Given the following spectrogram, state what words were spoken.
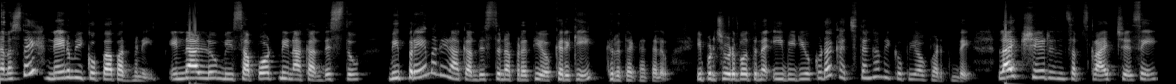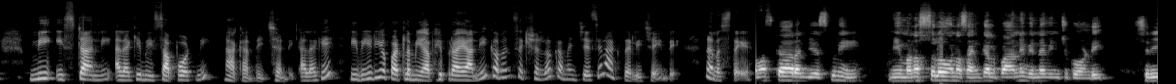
నమస్తే నేను మీ కుప్ప పద్మిని. ఇన్నాళ్ళు మీ సపోర్ట్ని నాకు అందిస్తూ మీ ప్రేమని నాకు అందిస్తున్న ప్రతి ఒక్కరికి కృతజ్ఞతలు. ఇప్పుడు చూడబోతున్న ఈ వీడియో కూడా ఖచ్చితంగా మీకు ఉపయోగపడుతుంది. లైక్ షేర్ అండ్ సబ్స్క్రైబ్ చేసి మీ ఇష్టాన్ని అలాగే మీ సపోర్ట్ని నాకు అందించండి. అలాగే ఈ వీడియో పట్ల మీ అభిప్రాయాన్ని కమెంట్ సెక్షన్లో కమెంట్ చేసి నాకు తెలియజేయండి నమస్తే. నమస్కారం చేసుకుని మీ మనస్సులో ఉన్న సంకల్పాన్ని విన్నవించుకోండి. శ్రీ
